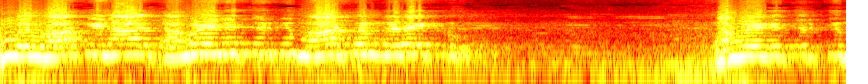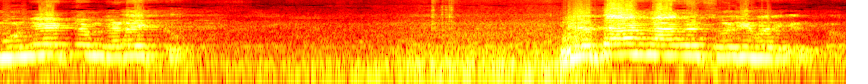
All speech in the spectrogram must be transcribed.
உங்கள் வாக்கினால் தமிழகத்திற்கு மாற்றம் கிடைக்கும். தமிழகத்திற்கு முன்னேற்றம் கிடைக்கும். இதுதான் நாங்கள் சொல்லி வருகின்றோம்.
